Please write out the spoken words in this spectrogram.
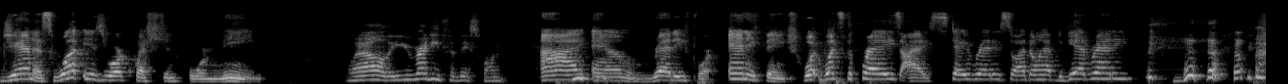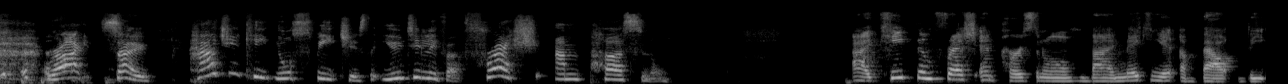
Janice, what is your question for me? Well, are you ready for this one? I am ready for anything. What what's the phrase? I stay ready so I don't have to get ready. right. So how do you keep your speeches that you deliver fresh and personal? I keep them fresh and personal by making it about the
